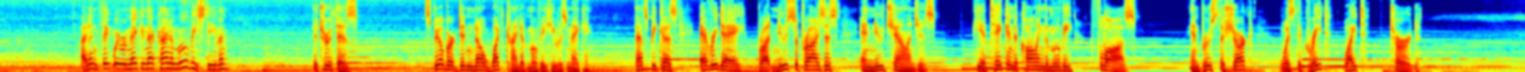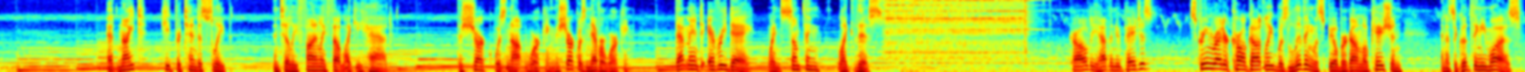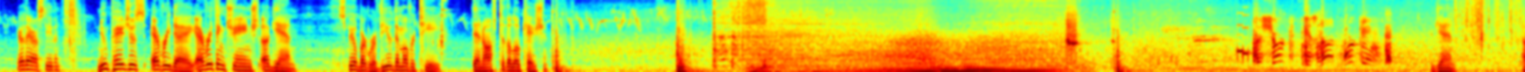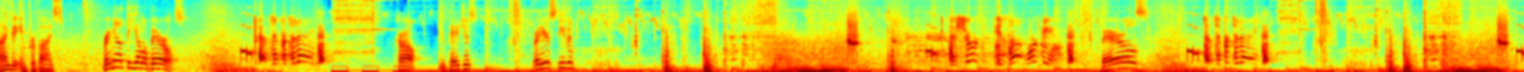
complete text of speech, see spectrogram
I didn't think we were making that kind of movie, Steven. The truth is, Spielberg didn't know what kind of movie he was making. That's because every day brought new surprises and new challenges. He had taken to calling the movie Flaws, and Bruce the Shark was the great white turd. At night, he'd pretend to sleep until he finally felt like he had. The shark was not working. The shark was never working. That meant every day when something like this. Carl, do you have the new pages? Screenwriter Carl Gottlieb was living with Spielberg on location, and it's a good thing he was. Here they are, Steven. New pages every day. Everything changed again. Spielberg reviewed them over tea, then off to the location. The shark is not working. Again. Time to improvise. Bring out the yellow barrels. Carl, new pages? Right here, Steven. The shark is not working. Barrels. That's it for today.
